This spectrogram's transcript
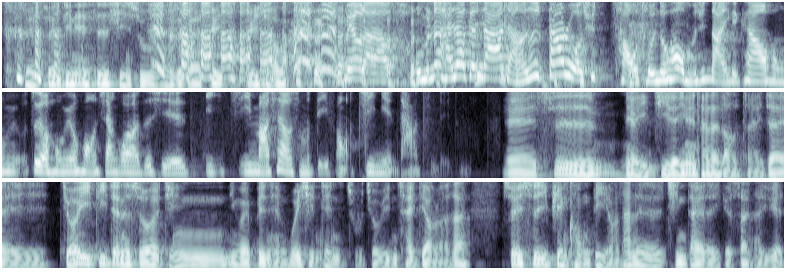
对，所以今天是新书这个推推销嘛。没有啦，我们呢还是要跟大家讲，就是大家如果去草屯的话，我们去哪里可以看到红这个红圆黄相关的这些遗迹吗？现在有什么地方有纪念他之类的吗？呃，是没有遗迹的，因为他的老宅在九二一地震的时候已经因为变成危险建筑就已经拆掉了，它所以是一片空地哦。它那个清代的一个三合院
